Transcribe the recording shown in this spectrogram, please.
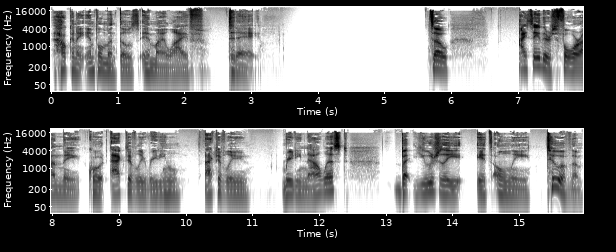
how can I implement those in my life today? So I say there's four on the quote actively reading actively reading now list, but usually it's only two of them.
